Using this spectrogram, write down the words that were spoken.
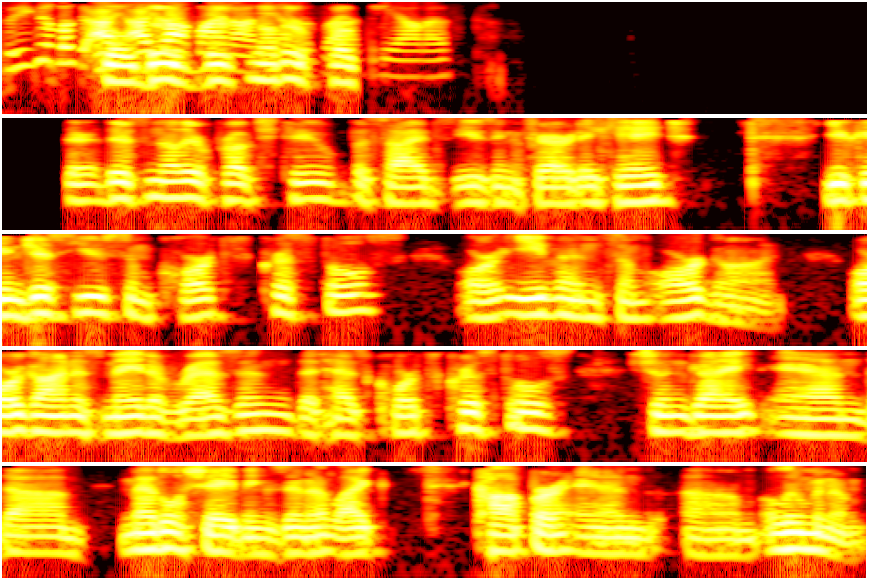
so you can look so i, I got mine on amazon approach. to be honest there, there's another approach too besides using a Faraday cage. You can just use some quartz crystals or even some orgone. Orgone is made of resin that has quartz crystals, shungite, and um, metal shavings in it like copper and um, aluminum.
